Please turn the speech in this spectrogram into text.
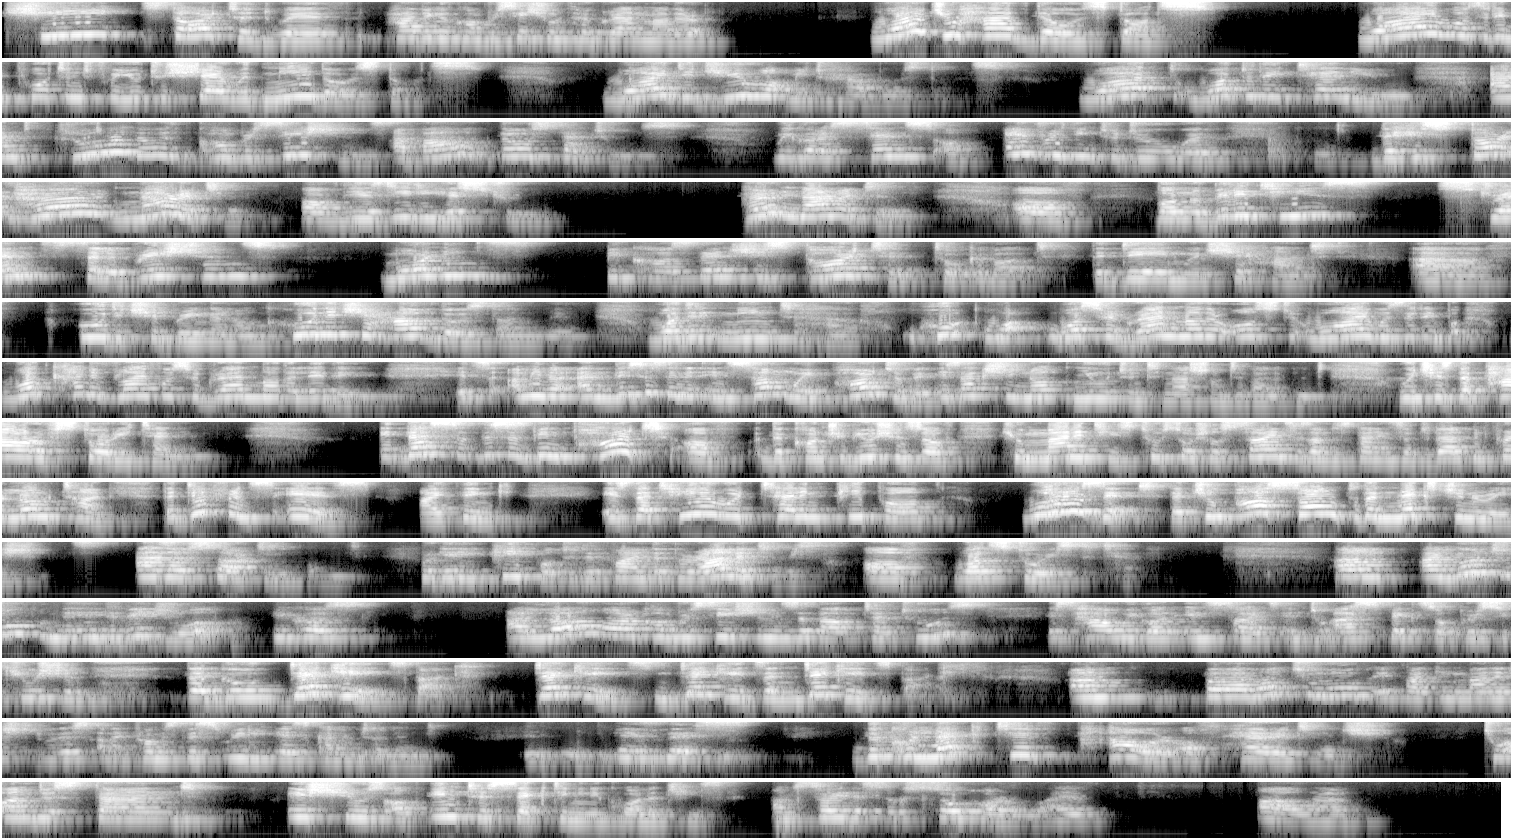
She started with having a conversation with her grandmother. Why'd you have those dots? Why was it important for you to share with me those dots? Why did you want me to have those dots? What, what do they tell you? And through those conversations about those tattoos, we got a sense of everything to do with the historic, her narrative of the Yazidi history, her narrative of vulnerabilities, strength, celebrations, mournings, because then she started talk about the day in which she had, uh, who did she bring along? Who did she have those done with? What did it mean to her? Who, was her grandmother also, why was it important? What kind of life was her grandmother living? It's, I mean, and this is in, in some way, part of it is actually not new to international development, which is the power of storytelling it, that's, this has been part of the contributions of humanities to social sciences understandings of development for a long time. The difference is, I think, is that here we're telling people, what is it that you pass on to the next generations as our starting point? We're getting people to define the parameters of what stories to tell. Um, I'm going to move from the individual because a lot of our conversations about tattoos is how we got insights into aspects of persecution that go decades back, decades and decades and decades back. Um, but I want to move, if I can manage to do this, and I promise this really is coming to an end, is this. The collective power of heritage to understand issues of intersecting inequalities. I'm sorry, this looks so horrible. I, will uh,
